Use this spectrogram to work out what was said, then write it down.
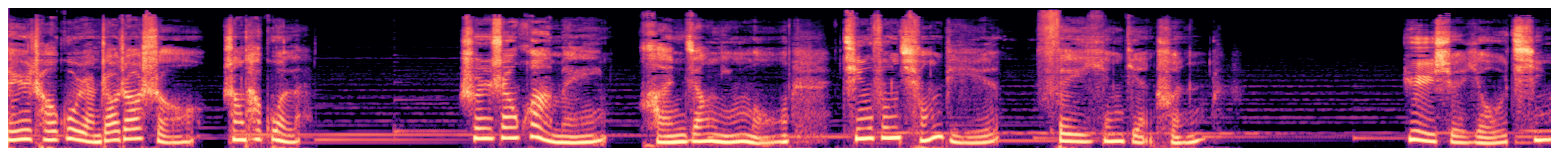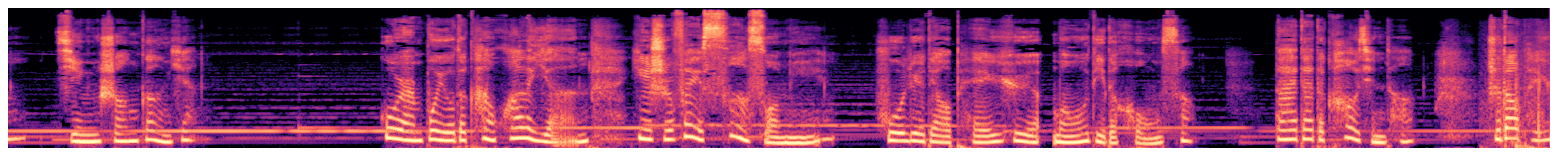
裴玉朝顾阮招招手，让他过来。春山画眉，寒江凝眸，清风琼笔，飞鹰点唇。玉雪犹清，金霜更艳。顾然不由得看花了眼，一时为色所迷，忽略掉裴玉眸底的红色，呆呆的靠近他，直到裴玉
